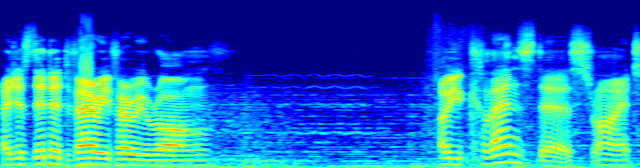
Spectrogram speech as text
I just did it very, very wrong. Oh, you cleanse this, right.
